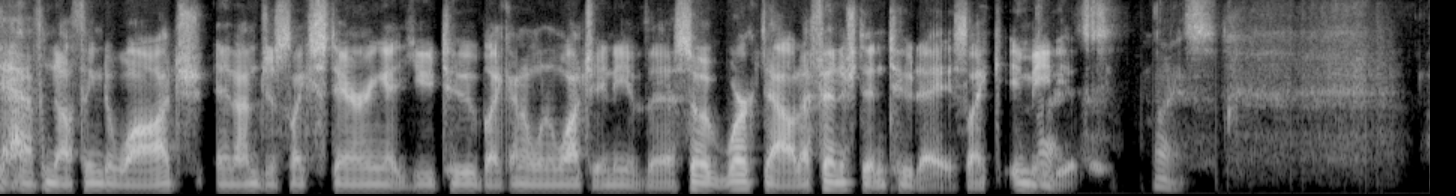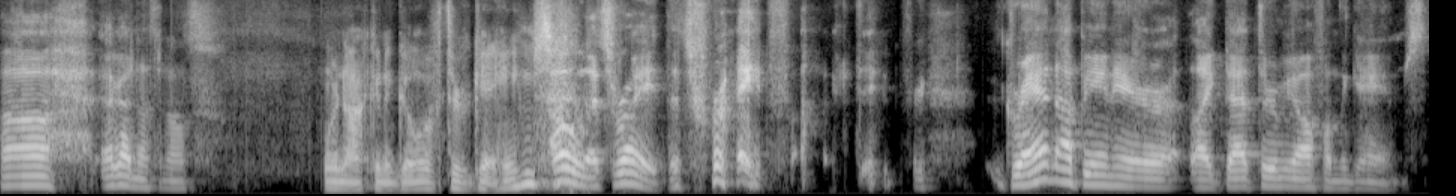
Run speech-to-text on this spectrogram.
have nothing to watch, and I'm just like staring at YouTube. Like I don't want to watch any of this. So it worked out. I finished it in two days, like immediately. Nice. Uh, I got nothing else. We're not going to go through games. Oh, that's right. That's right. Fuck, dude. Grant not being here, like that threw me off on the games.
